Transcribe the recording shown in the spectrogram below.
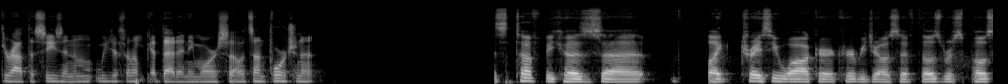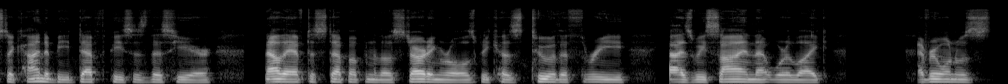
throughout the season, and we just don't get that anymore. So it's unfortunate. It's tough because uh, like Tracy Walker, Kerby Joseph, those were supposed to kind of be depth pieces this year. Now they have to step up into those starting roles because two of the three guys we signed that were like everyone was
